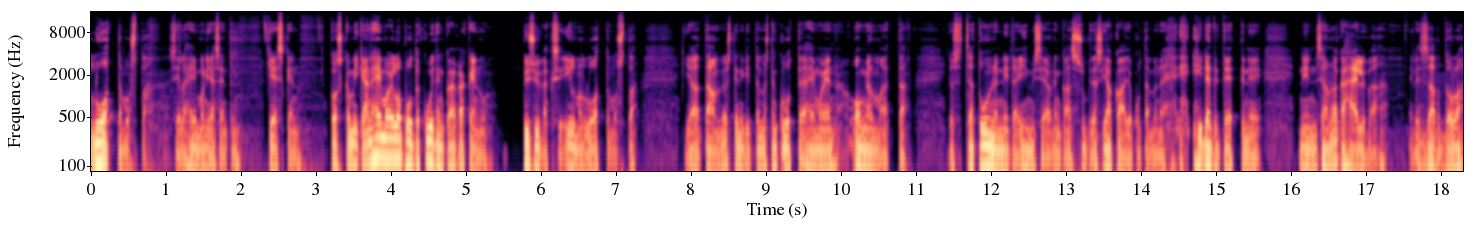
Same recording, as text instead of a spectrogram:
luottamusta siellä heimon jäsenten kesken, koska mikään heimo ei lopulta kuitenkaan rakennu pysyväksi ilman luottamusta. Ja tämä on myös tietenkin tämmöisten kuluttajaheimojen ongelma, että jos et sä tunne niitä ihmisiä, joiden kanssa sun pitäisi jakaa joku tämmöinen identiteetti, niin, niin se on aika häilyvää. Eli sä saatat olla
